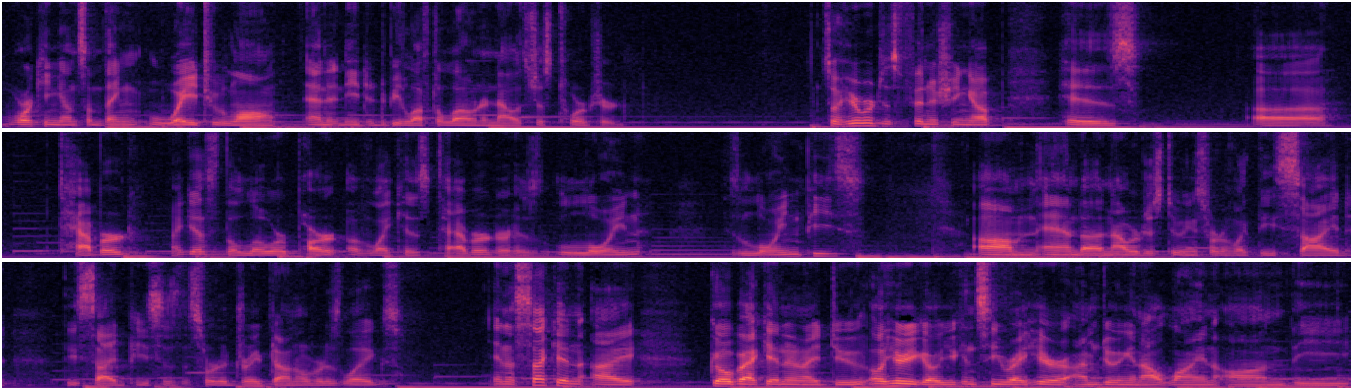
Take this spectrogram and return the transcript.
working on something way too long and it needed to be left alone and now it's just tortured. So here we're just finishing up his uh, tabard, I guess, the lower part of like his tabard or his loin, his loin piece. Um, and uh, now we're just doing sort of like these side, these side pieces that sort of drape down over his legs. In a second, I go back in and I do, oh, here you go. You can see right here, I'm doing an outline on the,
